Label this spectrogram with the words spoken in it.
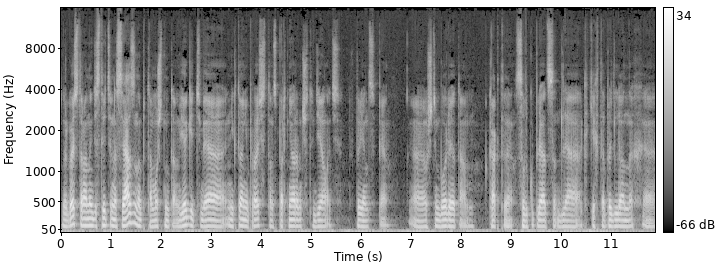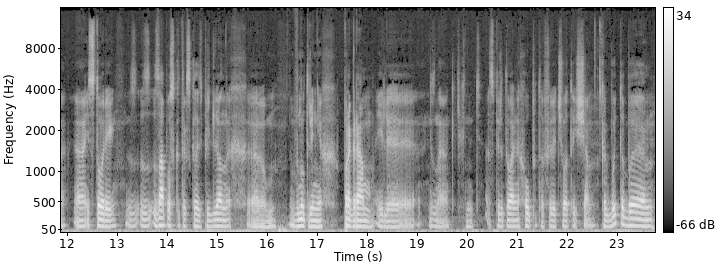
С другой стороны, действительно связано, потому что ну, там в йоге тебя никто не просит там с партнером что-то делать, в принципе. А уж тем более там как-то совокупляться для каких-то определенных э, э, историй, запуска, так сказать, определенных э, внутренних программ или, не знаю, каких-нибудь спиритуальных опытов или чего-то еще. Как будто бы,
